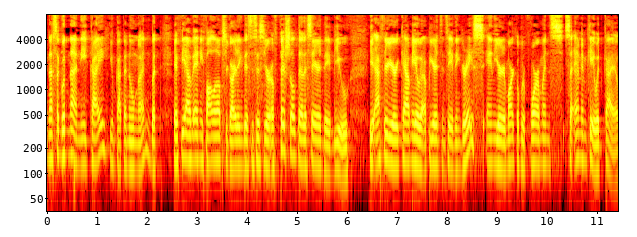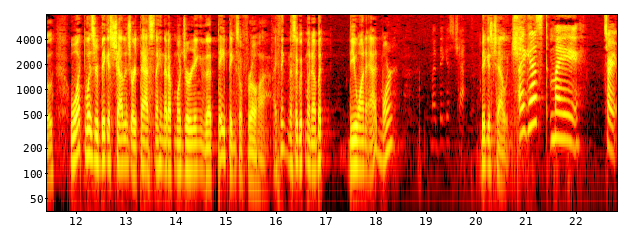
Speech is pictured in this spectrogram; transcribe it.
nasagot na ni Kai yung katanungan. But if you have any follow-ups regarding this, this is your official teleserye debut. You, after your cameo appearance in Saving Grace and your remarkable performance sa MMK with Kyle, what was your biggest challenge or task na hinarap mo during the tapings of Roja? I think nasagot mo na, but do you want to add more? My biggest chat. Biggest challenge. I guess my, sorry,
